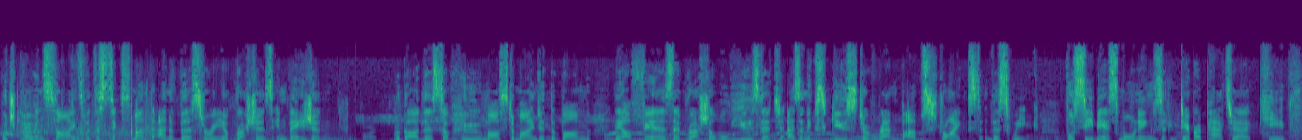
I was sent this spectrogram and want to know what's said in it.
which coincides with the six month anniversary of Russia's invasion. Regardless of who masterminded the bomb, there are fears that Russia will use it as an excuse to ramp up strikes this week. For CBS Mornings, Debora Patta, Kiev.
